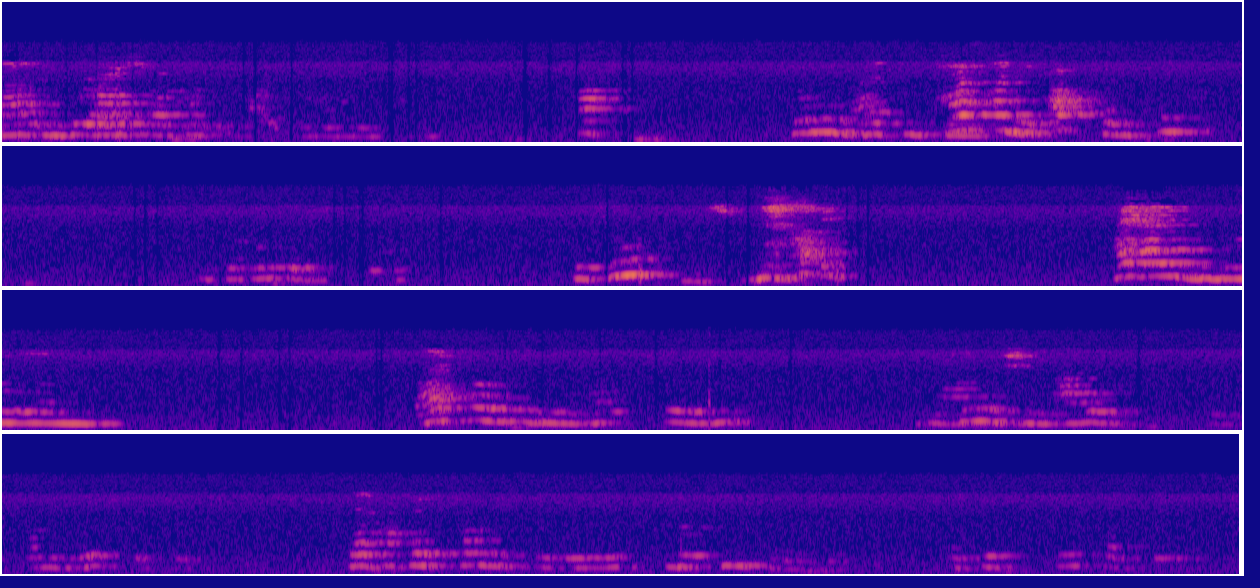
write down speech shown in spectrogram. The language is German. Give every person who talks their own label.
Speaker 1: Ich habe jetzt schon nicht gesehen, nur 5 Minuten. Es ist Thank you.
